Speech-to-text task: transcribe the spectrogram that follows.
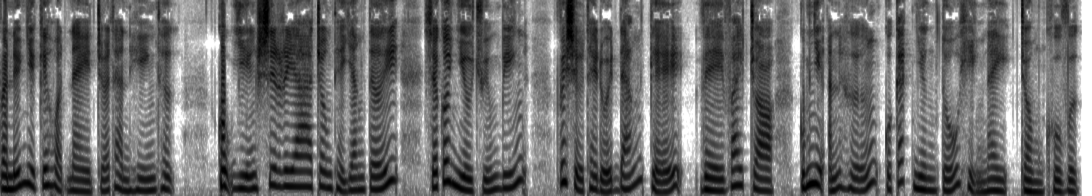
Và nếu như kế hoạch này trở thành hiện thực, cục diện Syria trong thời gian tới sẽ có nhiều chuyển biến với sự thay đổi đáng kể về vai trò cũng như ảnh hưởng của các nhân tố hiện nay trong khu vực.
